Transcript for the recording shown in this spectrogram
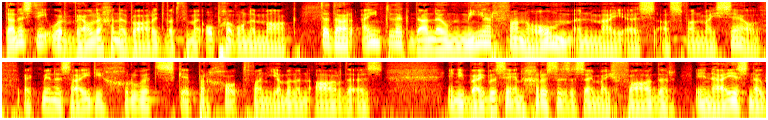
dan is die oorweldigende waarheid wat vir my opgewonde maak dat daar eintlik dan nou meer van hom in my is as van myself. Ek meen as hy die groot skepper God van hemel en aarde is en die Bybel sê in Christus is hy my Vader en hy is nou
